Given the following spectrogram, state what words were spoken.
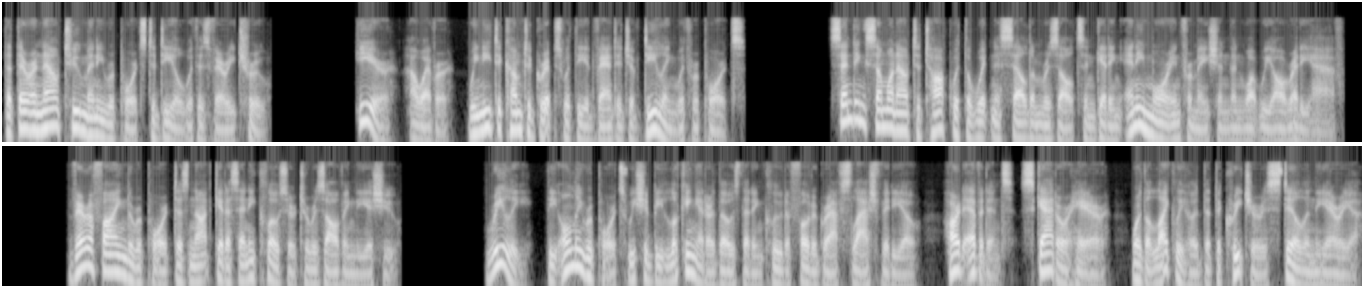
that there are now too many reports to deal with is very true. Here, however, we need to come to grips with the advantage of dealing with reports. Sending someone out to talk with the witness seldom results in getting any more information than what we already have. Verifying the report does not get us any closer to resolving the issue. Really, the only reports we should be looking at are those that include a photograph slash video, hard evidence, scat or hair, or the likelihood that the creature is still in the area.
